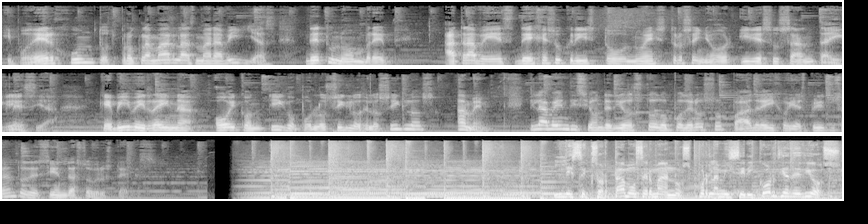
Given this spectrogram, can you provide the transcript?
y poder juntos proclamar las maravillas de tu nombre a través de Jesucristo nuestro Señor y de su Santa Iglesia que vive y reina hoy contigo por los siglos de los siglos. Amén. Y la bendición de Dios Todopoderoso, Padre, Hijo y Espíritu Santo, descienda sobre ustedes. Les exhortamos, hermanos, por la misericordia de Dios,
